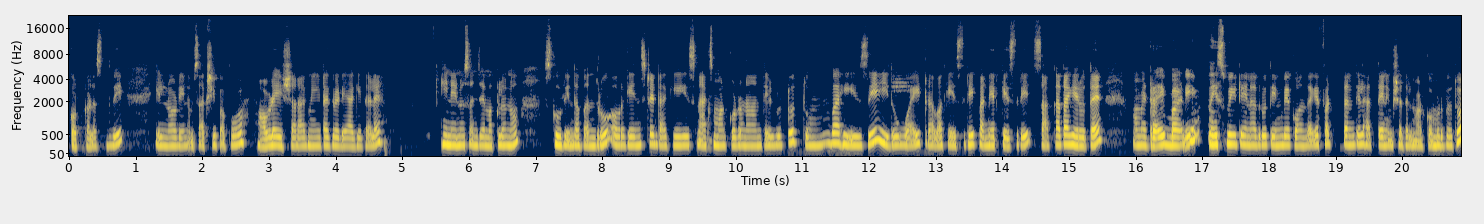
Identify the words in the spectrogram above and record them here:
ಕೊಟ್ಟು ಕಳಿಸಿದ್ವಿ. ಇಲ್ಲಿ ನೋಡಿ ನಮ್ಮ ಸಾಕ್ಷಿ ಪಾಪು, ಅವಳೇ ಹುಷಾರಾಗಿ ನೀಟಾಗಿ ರೆಡಿ ಆಗಿದ್ದಾಳೆ. ಇನ್ನೇನು ಸಂಜೆ ಮಕ್ಕಳು ಸ್ಕೂಲಿಂದ ಬಂದರು. ಅವ್ರಿಗೆ ಇನ್ಸ್ಟೆಂಟಾಗಿ ಸ್ನ್ಯಾಕ್ಸ್ ಮಾಡಿಕೊಡೋಣ ಅಂತೇಳ್ಬಿಟ್ಟು ತುಂಬ ಈಸಿ ಇದು ವೈಟ್ ರವಾ ಕೇಸರಿ, ಪನ್ನೀರ್ ಕೇಸರಿ ಸಖತ್ತಾಗಿರುತ್ತೆ ಆಮೇಲೆ ಡ್ರೈ ಮಾಡಿ, ಈ ಸ್ವೀಟ್ ಏನಾದರೂ ತಿನ್ನಬೇಕು ಅಂದಾಗೆ ಫಟ್ ಅಂತೇಳಿ ಹತ್ತೇ ನಿಮಿಷದಲ್ಲಿ ಮಾಡ್ಕೊಂಬಿಡ್ಬೋದು.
